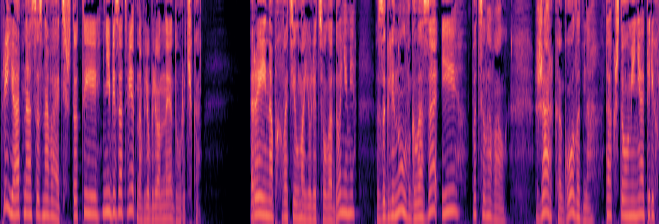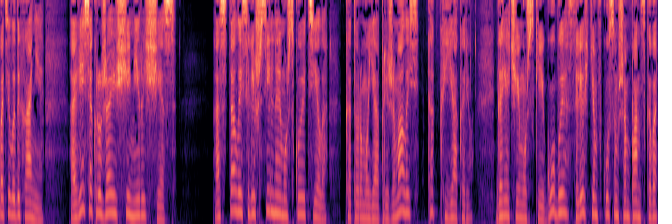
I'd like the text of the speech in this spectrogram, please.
«Приятно осознавать, что ты не безответно влюбленная дурочка». Рейн обхватил мое лицо ладонями, заглянул в глаза и поцеловал. Жарко, голодно, так что у меня перехватило дыхание, а весь окружающий мир исчез. Осталось лишь сильное мужское тело, к которому я прижималась, как к якорю, горячие мужские губы с легким вкусом шампанского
